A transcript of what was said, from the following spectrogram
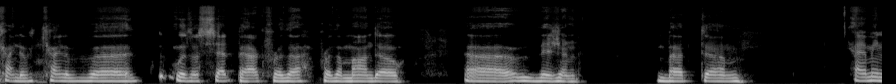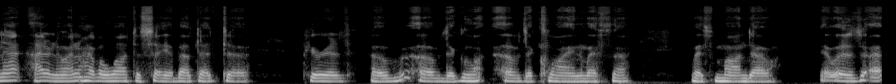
kind of kind of uh, was a setback for the for the Mondo uh, vision, but um, I mean, I, I don't know. I don't have a lot to say about that uh, period of of the of decline with uh, with Mondo. It was I,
